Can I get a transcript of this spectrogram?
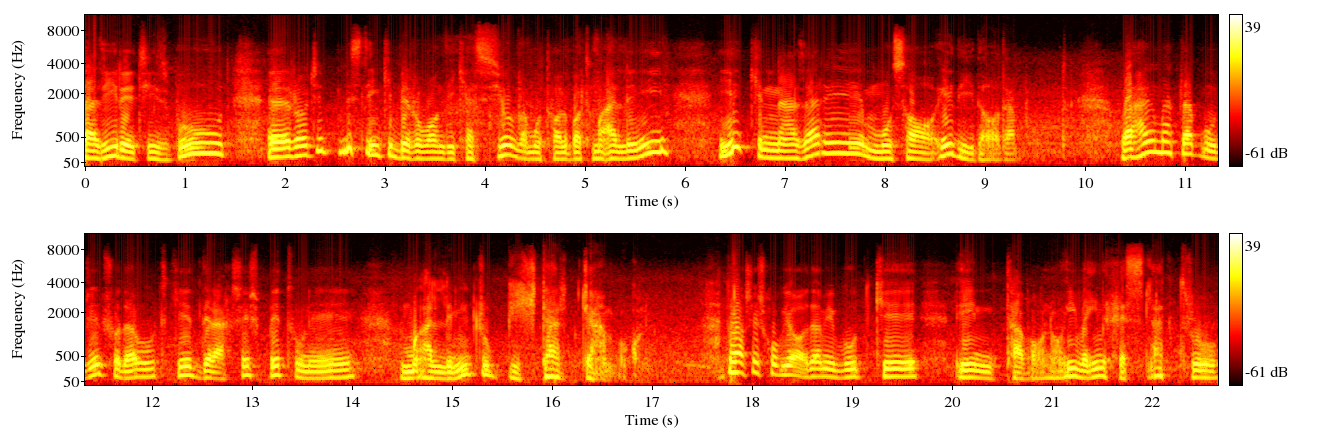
وزیر چیز بود راجب مثل اینکه به رواندیکاسیون و مطالبات معلمی یک نظر مساعدی دادم و همین مطلب موجب شده بود که درخشش بتونه معلمین رو بیشتر جمع بکنه. درخشش خوب یه آدمی بود که این توانایی و این خصلت رو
